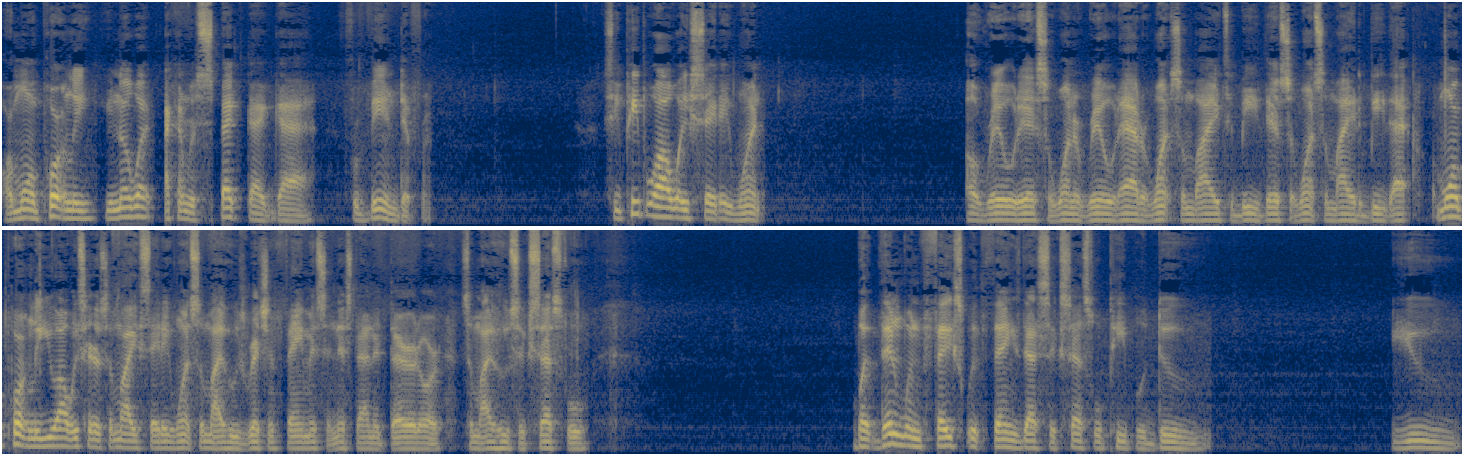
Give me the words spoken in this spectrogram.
Or more importantly, you know what? I can respect that guy for being different. See, people always say they want a real this or want a real that or want somebody to be this or want somebody to be that. Or more importantly, you always hear somebody say they want somebody who's rich and famous and this, that, and the third, or somebody who's successful. But then when faced with things that successful people do, you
